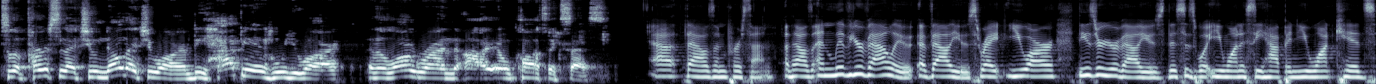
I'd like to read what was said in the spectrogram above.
to the person that you know that you are and be happy in who you are, in the long run, uh, it will cause success. A thousand percent, a thousand, and live your value uh, values. Right, you are. These are your values. This is what you want to see happen. You want kids.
